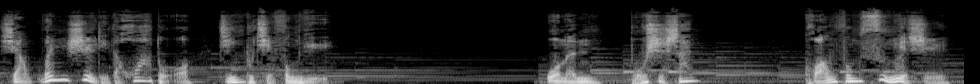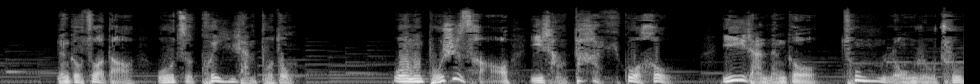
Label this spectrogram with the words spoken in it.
像温室里的花朵，经不起风雨。我们不是山，狂风肆虐时，能够做到兀自岿然不动；我们不是草，一场大雨过后。依然能够从容如初。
